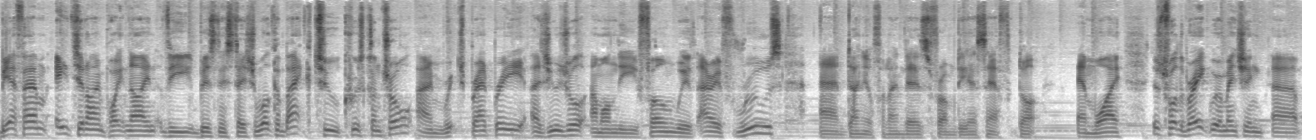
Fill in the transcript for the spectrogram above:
BFM 89.9, the business station. Welcome back to Cruise Control. I'm Rich Bradbury. As usual, I'm on the phone with Arif Ruse and Daniel Fernandez from DSF MY. Just before the break, we were mentioning uh,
